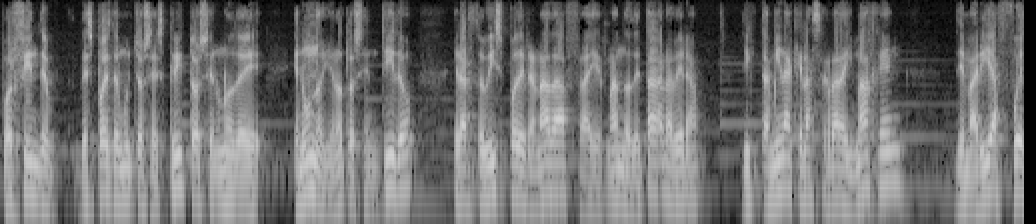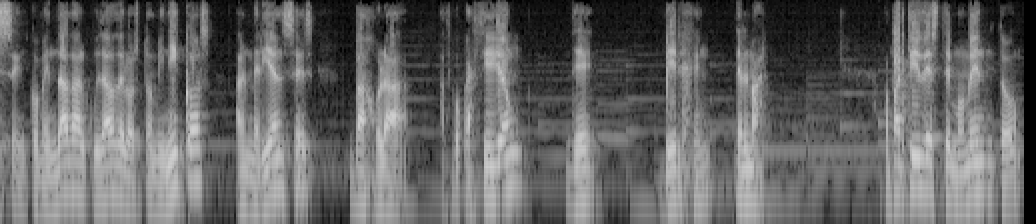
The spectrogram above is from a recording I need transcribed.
Por fin, después de muchos escritos en uno, en uno y en otro sentido, el arzobispo de Granada, Fray Hernando de Talavera, dictamina que la sagrada imagen de María fuese encomendada al cuidado de los dominicos almerienses bajo la advocación de Virgen del Mar. A partir de este momento,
